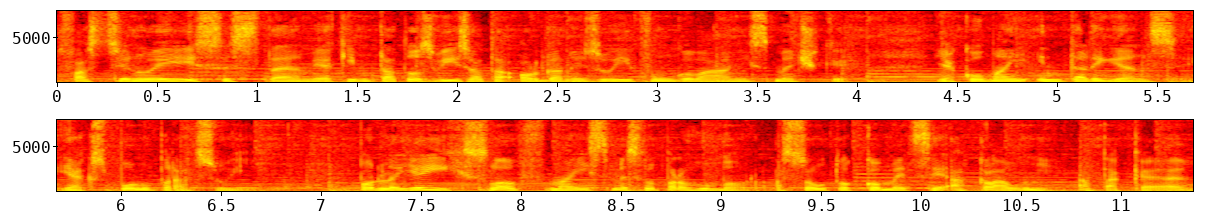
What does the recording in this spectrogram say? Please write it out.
Fascinuje ji systém, jakým tato zvířata organizují fungování smečky, jakou mají inteligenci, jak spolupracují. Podle jejich slov mají smysl pro humor a jsou to komici a klauni a také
